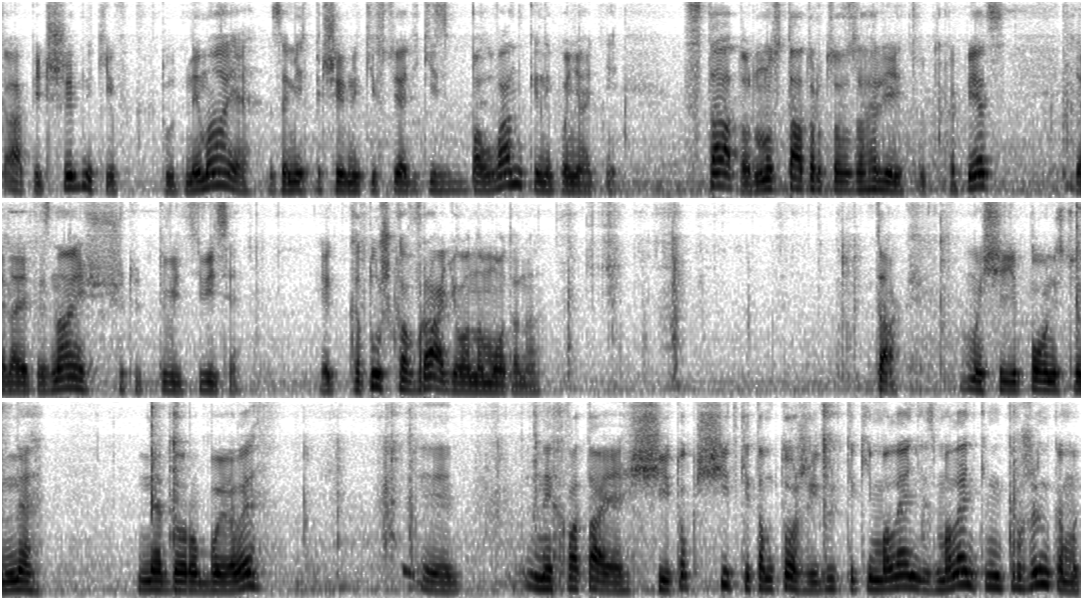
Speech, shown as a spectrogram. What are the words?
А, підшипників тут немає. Замість підшипників стоять якісь болванки непонятні. Статор. Ну, статор це взагалі тут капець. Я навіть не знаю, що тут дивіться. Як катушка в радіо намотана. Так, ми ще її повністю не, не доробили. Е, Не вистачає щіток. Щітки там теж йдуть такі маленькі, з маленькими пружинками.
